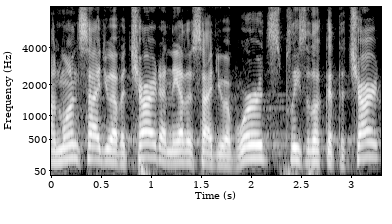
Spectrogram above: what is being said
On one side, you have a chart, on the other side, you have words. Please look at the chart.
